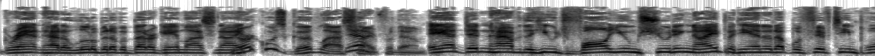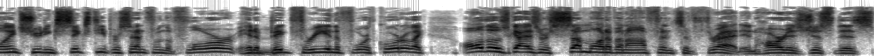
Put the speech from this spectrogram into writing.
Grant had a little bit of a better game last night. Nurk was good last yeah. night for them. Ant didn't have the huge volume shooting night, but he ended up with 15 points, shooting 60% from the floor, hit a hmm. big three in the fourth quarter. Like all those guys are somewhat of an offensive threat, and Hart is just this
